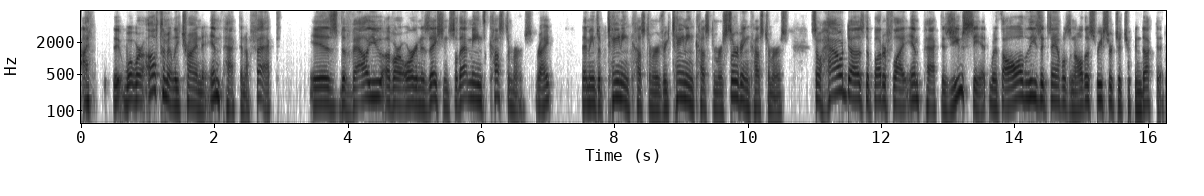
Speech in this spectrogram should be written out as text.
I what we're ultimately trying to impact and affect is the value of our organization. So that means customers, right? That means obtaining customers, retaining customers, serving customers. So, how does the butterfly impact, as you see it, with all these examples and all this research that you conducted,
